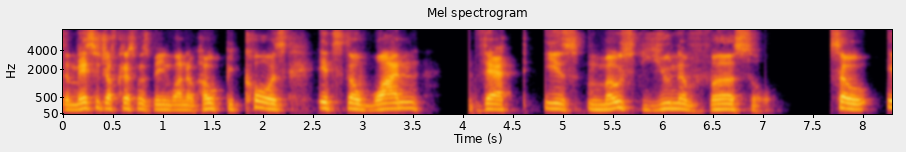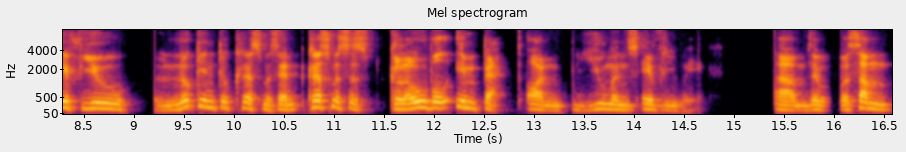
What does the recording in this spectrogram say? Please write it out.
the message of Christmas being one of hope because it's the one that is most universal. So if you look into Christmas and Christmas's global impact on humans everywhere, um, there were some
